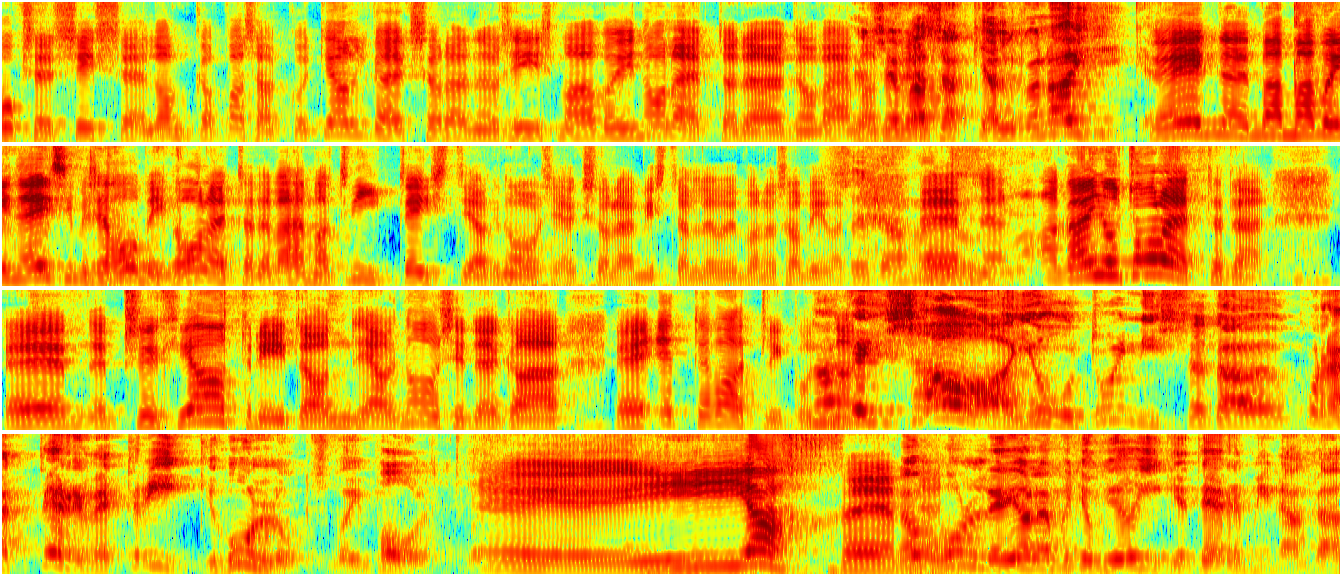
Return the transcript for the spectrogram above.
uksest sisse, lonkab vasakut jalga, eks ole, no siis ma võin oletada, no vähemalt. see vasak jalg on haige. ei, ma, ma võin esimese hoobiga oletada vähemalt viiteist diagnoosi, eks ole, mis talle võib-olla sobivad aga ainult oletada. Psühhiaatrid on diagnoosidega eh, ettevaatlikud. Nad ei saa ju tunnistada kurat tervet riiki hulluks või poolt või. Eh, jah. no hull ei ole muidugi õige termin, aga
